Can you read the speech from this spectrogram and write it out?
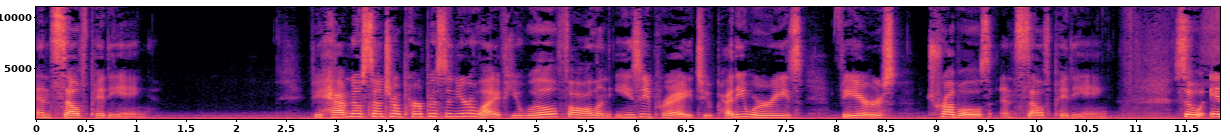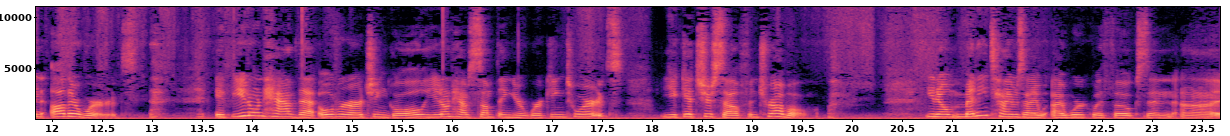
and self pitying. If you have no central purpose in your life, you will fall an easy prey to petty worries, fears, troubles, and self pitying. So, in other words, if you don't have that overarching goal, you don't have something you're working towards, you get yourself in trouble. you know, many times I, I work with folks, and uh,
